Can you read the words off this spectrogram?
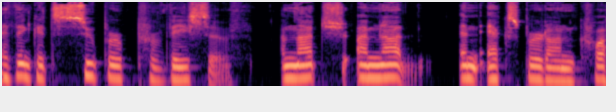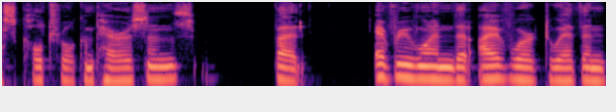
I think it's super pervasive. I'm not. Sh- I'm not an expert on cross cultural comparisons, but everyone that I've worked with, and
